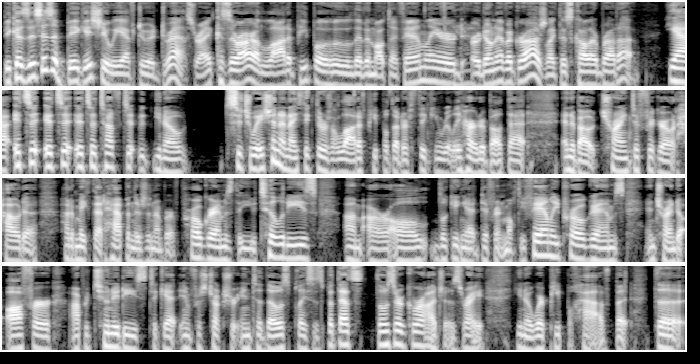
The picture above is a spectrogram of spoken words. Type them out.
Because this is a big issue we have to address, right? Because there are a lot of people who live in multifamily or, yeah. or don't have a garage, like this caller brought up. Yeah, it's a it's a it's a tough to, you know situation and i think there's a lot of people that are thinking really hard about that and about trying to figure out how to how to make that happen. There's a number of programs. The utilities um, are all looking at different multifamily programs and trying to offer opportunities to get infrastructure into those places. But that's those are garages right? You know where people have. But the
